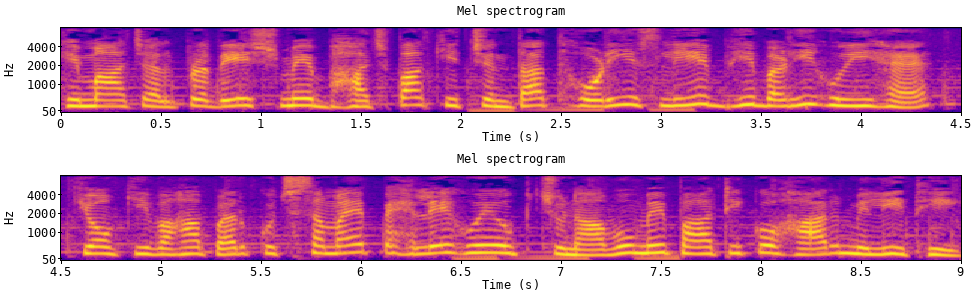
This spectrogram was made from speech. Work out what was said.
हिमाचल प्रदेश में भाजपा की चिंता थोड़ी इसलिए भी बढ़ी हुई है, क्योंकि वहाँ पर कुछ समय पहले हुए उपचुनावों में पार्टी को हार मिली थी।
